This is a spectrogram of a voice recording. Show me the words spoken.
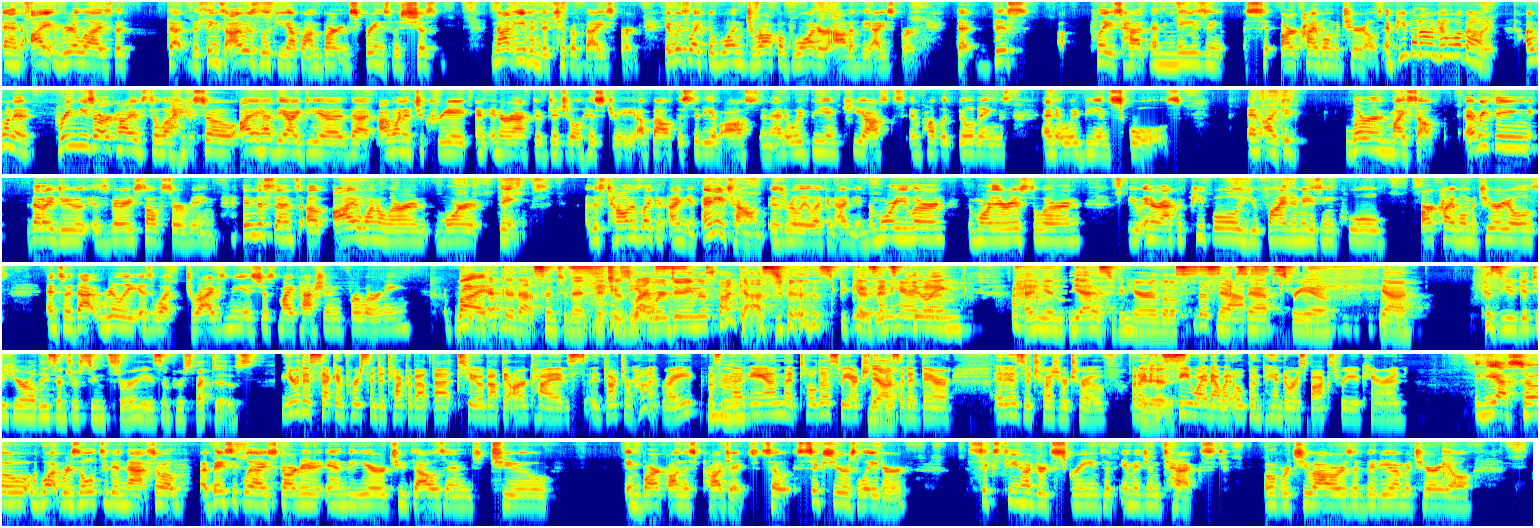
And I realized that, that the things I was looking up on Barton Springs was just not even the tip of the iceberg. It was like the one drop of water out of the iceberg. That this place had amazing archival materials and people don't know about it. I want to bring these archives to life. So I had the idea that I wanted to create an interactive digital history about the city of Austin and it would be in kiosks in public buildings and it would be in schools. And I could learn myself. Everything that I do is very self-serving in the sense of I want to learn more things this town is like an onion. Any town is really like an onion. The more you learn, the more there is to learn. you interact with people, you find amazing, cool archival materials. And so that really is what drives me is just my passion for learning. But, we echo that sentiment, which is yes. why we're doing this podcast, is because it's peeling the... onion. Yes, you can hear a little snap snaps. snaps for you. Yeah, because you get to hear all these interesting stories and perspectives. You're the second person to talk about that too, about the archives. Uh, Dr. Hunt, right? Wasn't mm-hmm. that Anne that told us we actually yeah. visited there? It is a treasure trove, but it I can is. see why that would open Pandora's box for you, Karen. Yeah. So what resulted in that? So uh, basically, I started in the year 2000 to embark on this project. So six years later, 1,600 screens of image and text, over two hours of video material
